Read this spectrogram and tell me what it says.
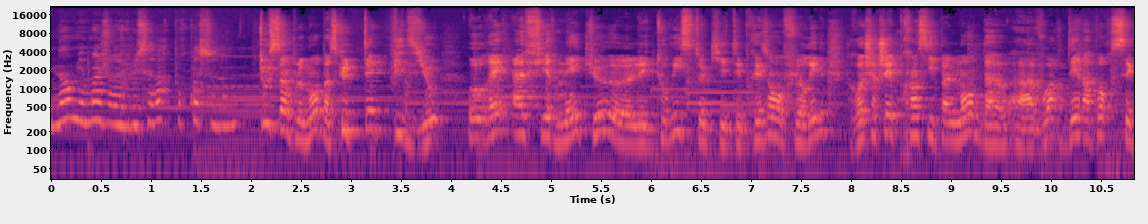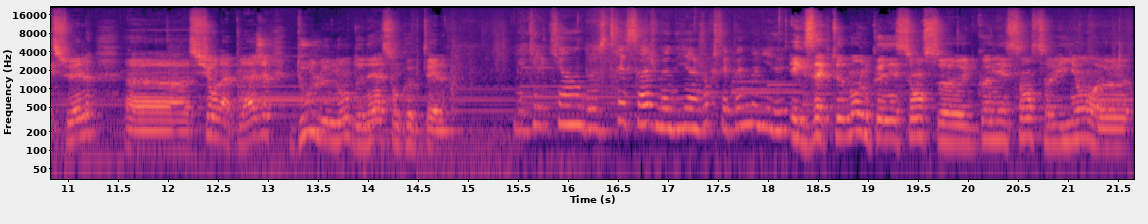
Non, mais moi j'aurais voulu savoir pourquoi ce nom. tout simplement parce que Ted Pizio aurait affirmé que euh, les touristes qui étaient présents en Floride recherchaient principalement à avoir des rapports sexuels euh, sur la plage, d'où le nom donné à son cocktail. Mais quelqu'un de stressage m'a dit un jour que c'était pas une bonne idée. Exactement, une connaissance, euh, une connaissance ayant, euh,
